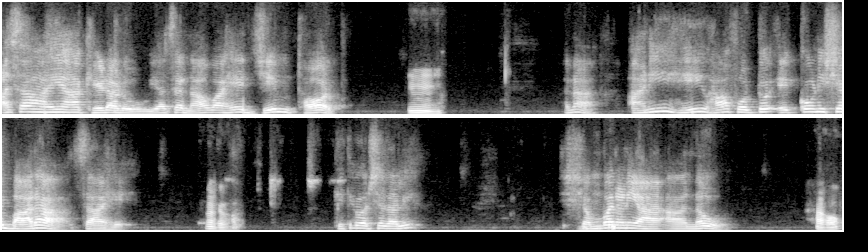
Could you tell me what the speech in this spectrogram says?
असा आहे हा खेळाडू. याचं नाव आहे जिम थॉर्प. हम्म. है ना? आणि हे हा फोटो एकोणीसशे बारा चा आहे. किती वर्ष झाली? शंभर आणि नऊ. हो.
